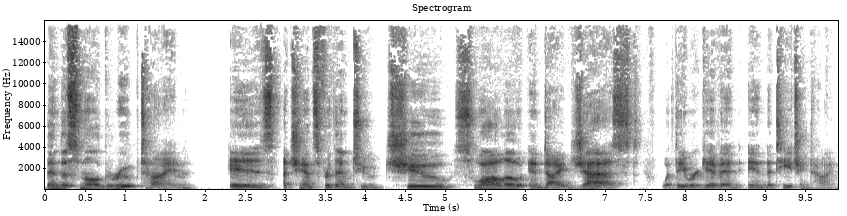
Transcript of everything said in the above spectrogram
Then the small group time is a chance for them to chew, swallow, and digest what they were given in the teaching time.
